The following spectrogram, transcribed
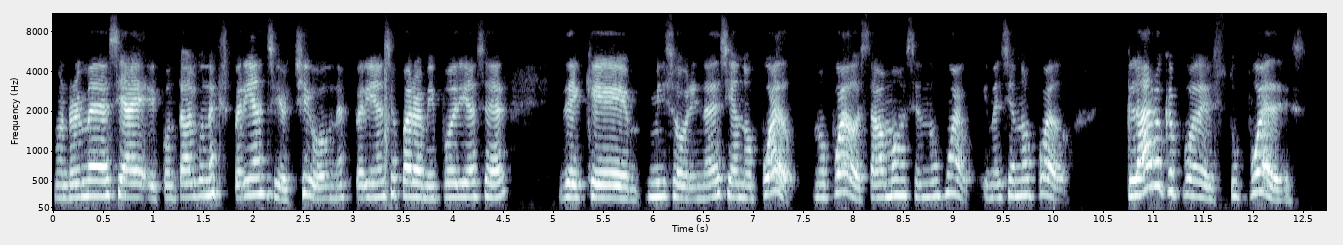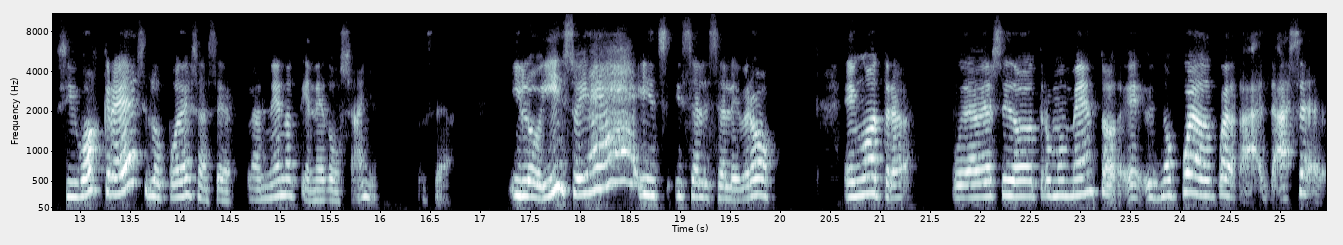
Monroy me decía, eh, contaba alguna experiencia, chivo, una experiencia para mí podría ser de que mi sobrina decía, no puedo, no puedo, estábamos haciendo un juego y me decía, no puedo. Claro que puedes, tú puedes. Si vos crees, lo puedes hacer. La nena tiene dos años, o sea, y lo hizo y, ¡ah! y, se le celebró. En otra, puede haber sido otro momento, eh, no puedo, puedo ah, hacer,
